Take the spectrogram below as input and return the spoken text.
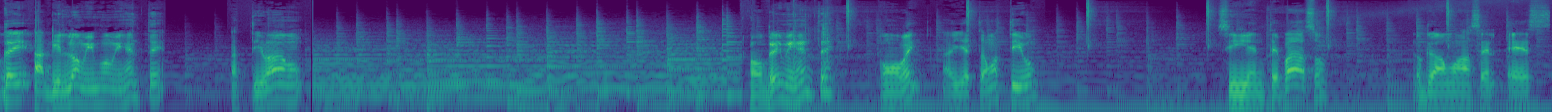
Ok, aquí es lo mismo, mi gente. Activamos. Ok, mi gente. Como ven, ahí ya estamos activos. Siguiente paso. Lo que vamos a hacer es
